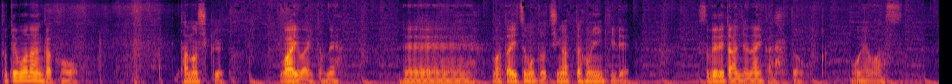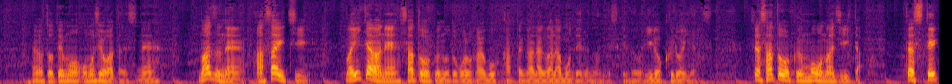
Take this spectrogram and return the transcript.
とてもなんかこう楽しくワイワイとね、えーまたいつもと違った雰囲気で滑れたんじゃないかなと思います。なんかとても面白かったですね。まずね朝一。まあ板はね佐藤くんのところから僕買ったガラガラモデルなんですけど色黒いやつ。じゃあ佐藤くんも同じ板。ただステッ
